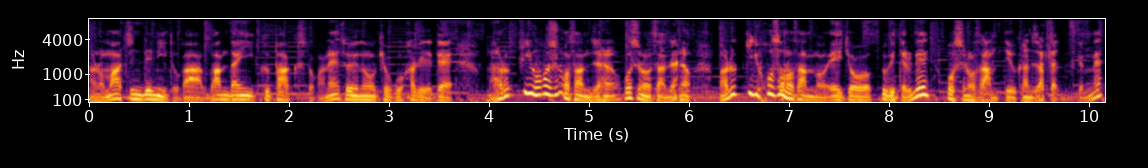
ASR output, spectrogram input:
あの、マーチン・デニーとか、バンダイク・パークスとかね、そういうのを曲をかけてて、まるっきり星野さんじゃ、星野さんじゃない、まるっきり細野さんの影響を受けてるね、星野さんっていう感じだったんですけどね。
